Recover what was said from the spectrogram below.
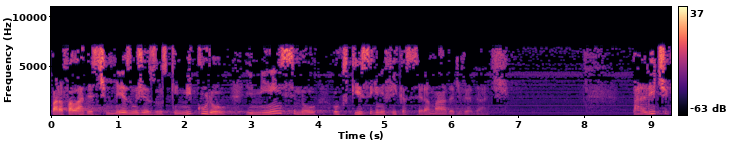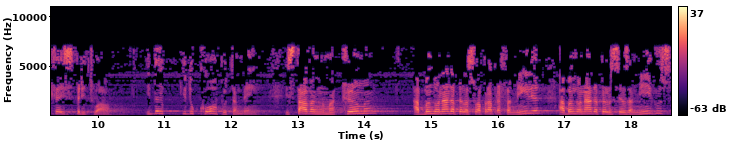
para falar deste mesmo Jesus que me curou e me ensinou o que significa ser amada de verdade. Paralítica espiritual e do, e do corpo também. Estava numa cama abandonada pela sua própria família, abandonada pelos seus amigos,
